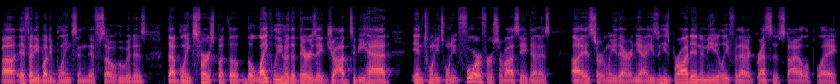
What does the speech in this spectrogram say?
uh, if anybody blinks, and if so, who it is that blinks first. But the the likelihood that there is a job to be had in 2024 for SirVocea Dennis uh, is certainly there. And yeah, he's he's brought in immediately for that aggressive style of play,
